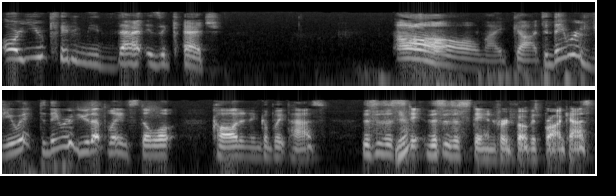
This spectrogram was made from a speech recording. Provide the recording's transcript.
Are you kidding me? That is a catch. Oh my god! Did they review it? Did they review that play and still call it an incomplete pass? This is a Yeah. sta- this is a Stanford focused broadcast.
